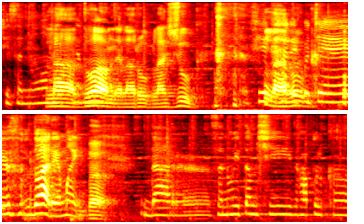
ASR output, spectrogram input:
și să nu La omitem... Doamne, la rug, la jug. Fiecare la rug. cu ce doare, măi. Da. Dar uh, să nu uităm și de faptul că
